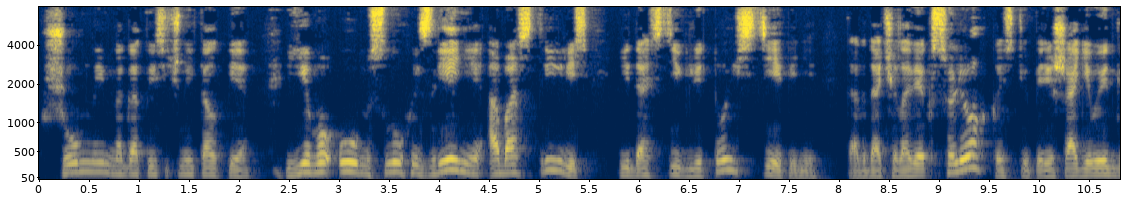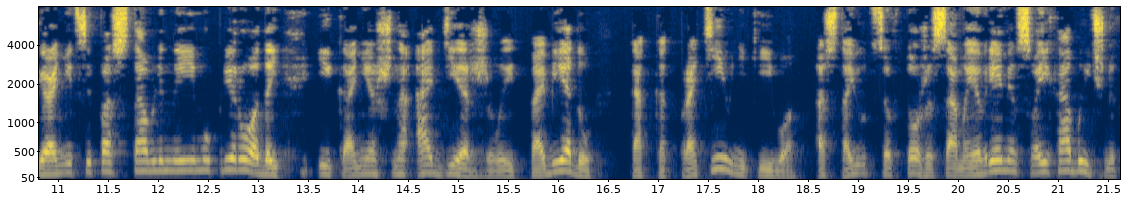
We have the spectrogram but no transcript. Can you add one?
в шумной многотысячной толпе. Его ум, слух и зрение обострились и достигли той степени, когда человек с легкостью перешагивает границы, поставленные ему природой, и, конечно, одерживает победу, так как противники его остаются в то же самое время в своих обычных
